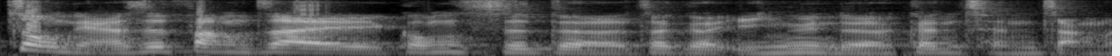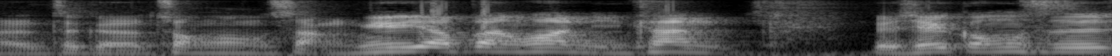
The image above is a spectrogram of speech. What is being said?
重点还是放在公司的这个营运的跟成长的这个状况上，因为要不然的话，你看有些公司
